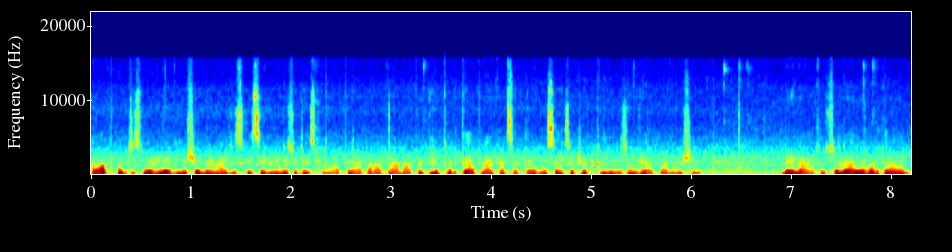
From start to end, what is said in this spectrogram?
तो आपको जिसमें भी एडमिशन लेना है, जिस किसी भी यूनिवर्सिटीज़ में, आप यहाँ पर अप्लाई पर क्लिक करते हैं अप्लाई कर सकते हैं। उस इंस्टीट्यूट के लिए जिसमें भी आपको एडमिशन लेना है। तो चलिए आगे बढ़ते हैं।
